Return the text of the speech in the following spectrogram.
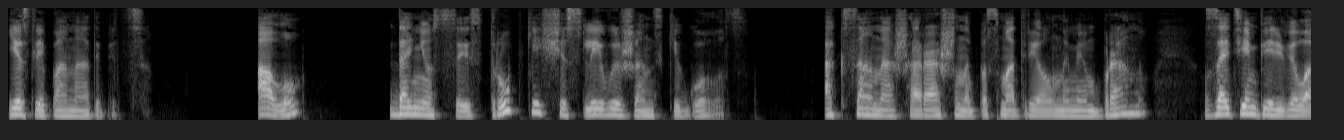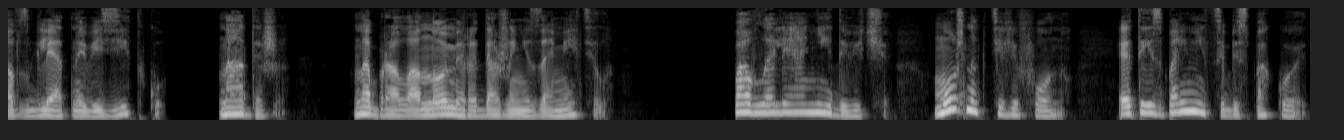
если понадобится. «Алло?» — донесся из трубки счастливый женский голос. Оксана ошарашенно посмотрела на мембрану, затем перевела взгляд на визитку. Надо же, набрала номер и даже не заметила. «Павла Леонидовича, можно к телефону? Это из больницы беспокоит.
